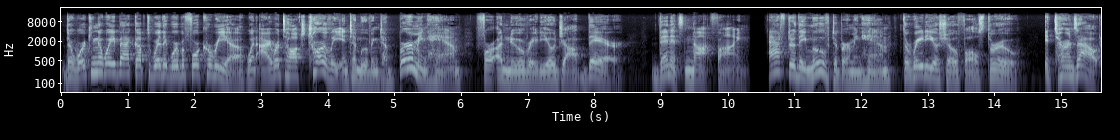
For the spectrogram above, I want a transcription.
They're working their way back up to where they were before Korea when Ira talks Charlie into moving to Birmingham for a new radio job there. Then it's not fine. After they move to Birmingham, the radio show falls through. It turns out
